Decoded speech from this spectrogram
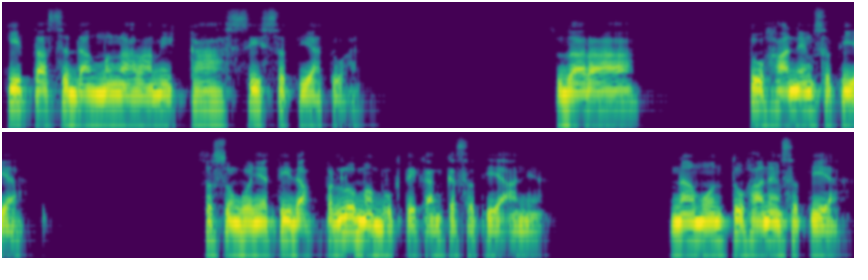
kita sedang mengalami kasih setia Tuhan. Saudara, Tuhan yang setia sesungguhnya tidak perlu membuktikan kesetiaannya. Namun Tuhan yang setia,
